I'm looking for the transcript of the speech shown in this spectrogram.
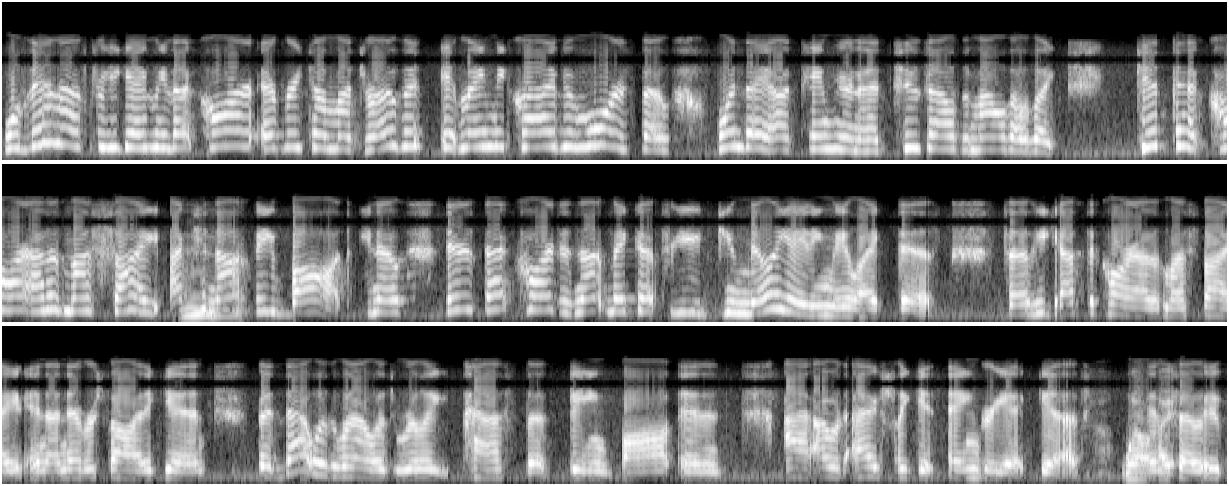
Well, then after he gave me that car, every time I drove it, it made me cry even more. So one day I came here and I had two thousand miles. I was like. Get that car out of my sight. I Mm. cannot be bought. You know, there's that car does not make up for you humiliating me like this. So he got the car out of my sight, and I never saw it again. But that was when I was really past the being bought, and I, I would actually get angry at gifts. Well, and I- so it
